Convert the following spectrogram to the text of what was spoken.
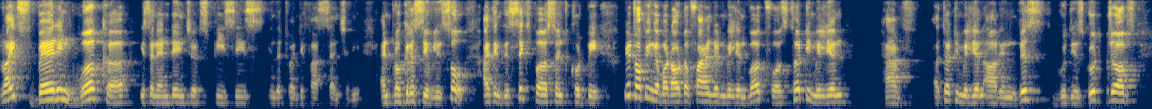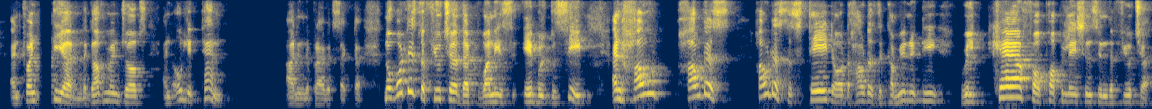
rights bearing worker is an endangered species in the 21st century and progressively so. I think the 6% could be, we're talking about out of 500 million workforce, 30 million have uh, 30 million are in this good, these good jobs and 20 are in the government jobs and only 10 are in the private sector. Now, what is the future that one is able to see and how, how does how does the state or the, how does the community will care for populations in the future?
